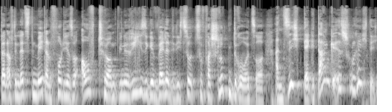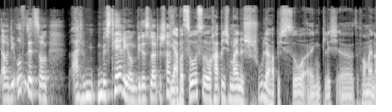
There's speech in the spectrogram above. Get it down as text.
dann auf den letzten Metern vor dir so auftürmt wie eine riesige Welle, die dich zu, zu verschlucken droht. So an sich der Gedanke ist schon richtig, aber die Umsetzung, also ein Mysterium, wie das Leute schaffen. Ja, aber so, so habe ich meine Schule, habe ich so eigentlich, äh, das war mein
